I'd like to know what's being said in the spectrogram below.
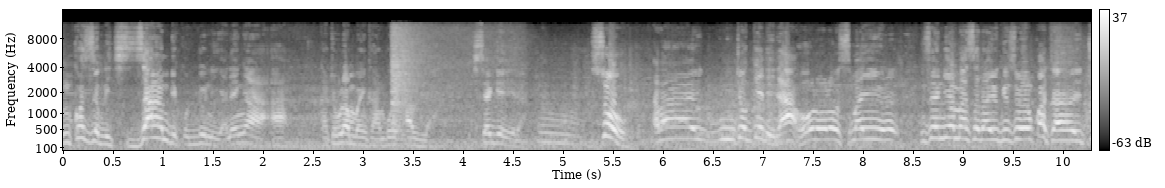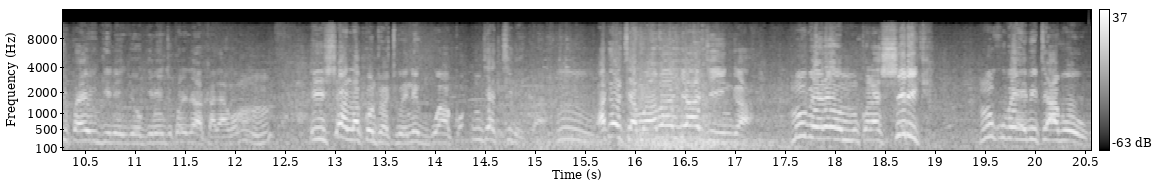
nkoze buli kizambi ku duniya naye nga aa kati obulamu bwe nkambwe allah kitegeera so abanjogerera ololo simanyi nze ndi amasada yugi nze wenkwata ecupa ya yugi nenjogi nenjikolera akalango mhm. inshallah contract weneggwako nja kireka. Ate okyamwe abanjajinga mubeereyo mukola shiriki mukuba ebitabo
